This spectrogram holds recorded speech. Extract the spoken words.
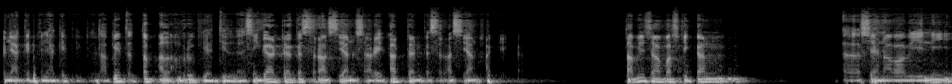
penyakit-penyakit itu. Tapi tetap al-amru biadillah. Sehingga ada keserasian syariat dan keserasian hakikat. Tapi saya pastikan uh, Syekh Nawawi ini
